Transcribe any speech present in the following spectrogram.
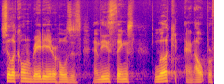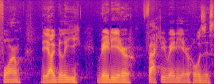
silicone radiator hoses. And these things look and outperform the ugly radiator factory radiator hoses.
